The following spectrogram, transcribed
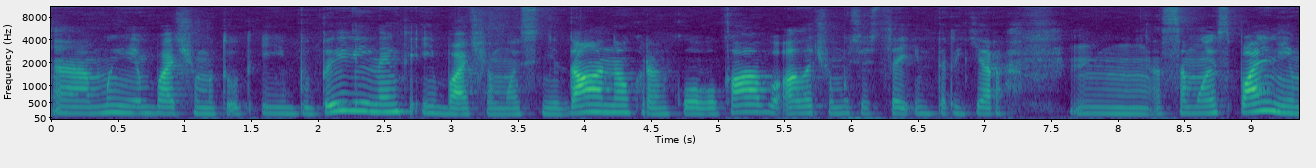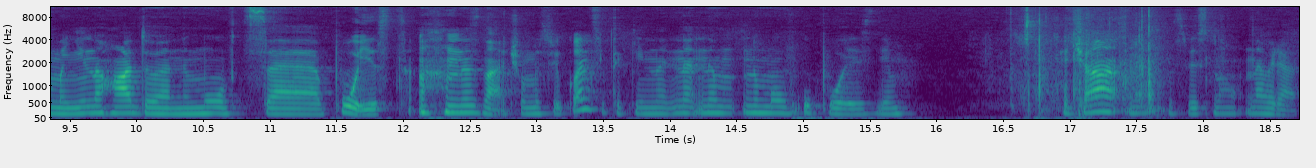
Е, Ми бачимо тут і будильник, і бачимо сніданок, ранкову каву, але чомусь ось цей інтер'єр самої спальні мені нагадує, немов це поїзд. Не знаю, чомусь віконці такі, не- не- не- немов у поїзді. Хоча, ну, звісно, навряд.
